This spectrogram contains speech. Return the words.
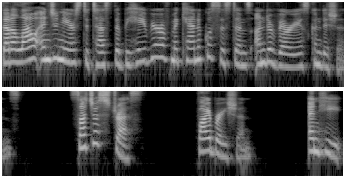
that allow engineers to test the behavior of mechanical systems under various conditions, such as stress, vibration, and heat.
